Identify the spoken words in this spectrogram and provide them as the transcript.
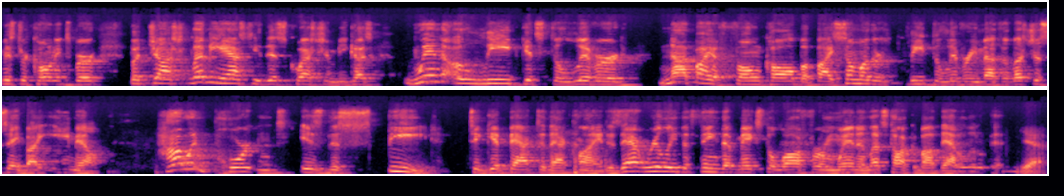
Mr. Konigsberg. But, Josh, let me ask you this question because when a lead gets delivered, not by a phone call, but by some other lead delivery method, let's just say by email, how important is the speed to get back to that client. Is that really the thing that makes the law firm win? And let's talk about that a little bit. Yeah.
